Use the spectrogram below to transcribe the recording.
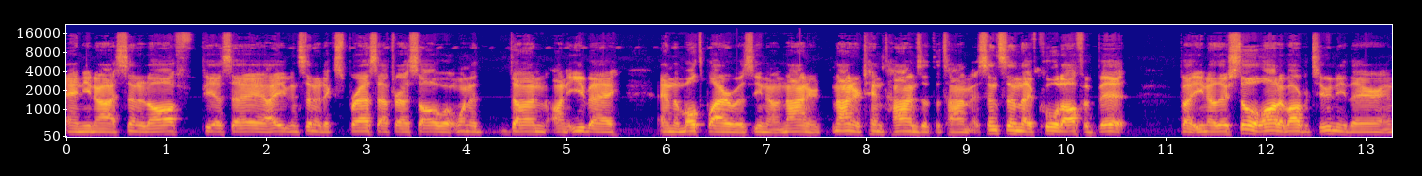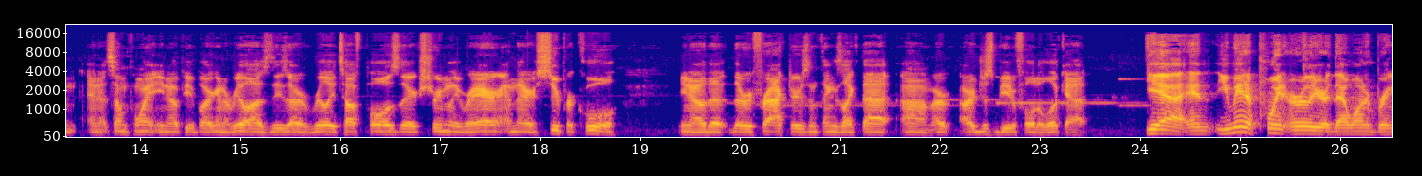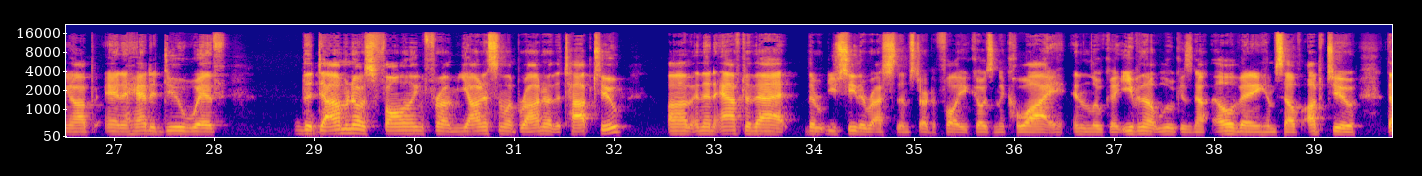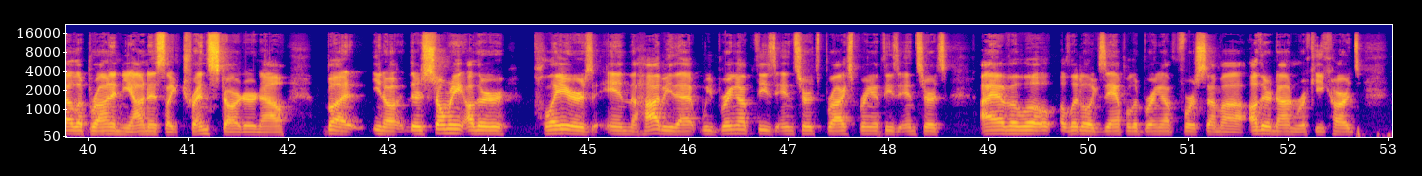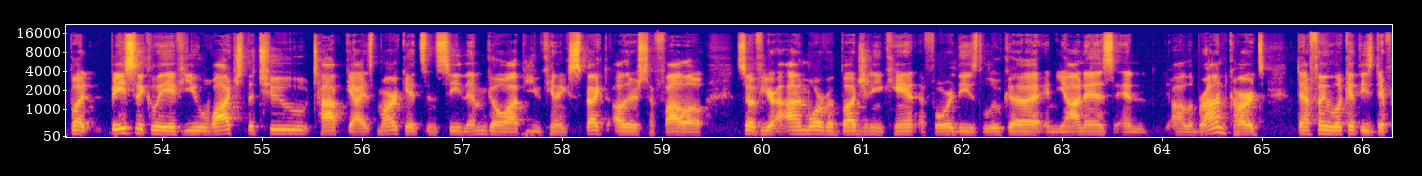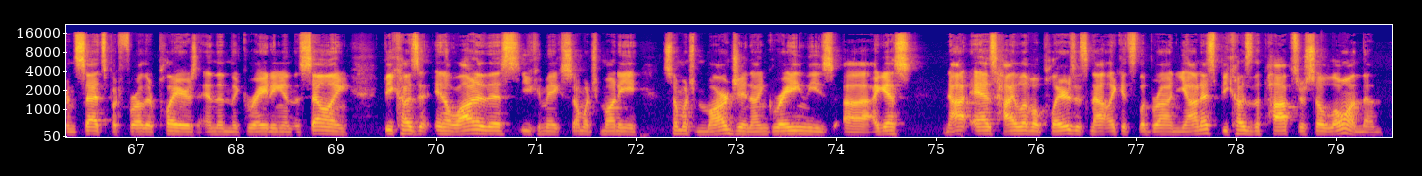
And, you know, I sent it off PSA. I even sent it express after I saw what one had done on eBay. And the multiplier was, you know, nine or nine or 10 times at the time. Since then, they've cooled off a bit. But, you know, there's still a lot of opportunity there. And, and at some point, you know, people are going to realize these are really tough pulls. They're extremely rare and they're super cool you know the the refractors and things like that um, are are just beautiful to look at. Yeah, and you made a point earlier that I want to bring up, and it had to do with the dominoes falling from Giannis and LeBron are the top two. Um, and then after that, the, you see the rest of them start to fall. It goes into Kawhi and Luka, even though Luka is now elevating himself up to that LeBron and Giannis like trend starter now. But you know, there's so many other players in the hobby that we bring up these inserts. Brock's bring up these inserts. I have a little a little example to bring up for some uh, other non rookie cards. But basically, if you watch the two top guys' markets and see them go up, you can expect others to follow. So if you're on more of a budget and you can't afford these Luka and Giannis and uh, LeBron cards, definitely look at these different sets. But for other players, and then the grading and the selling, because in a lot of this, you can make so much money, so much margin on grading these. Uh, I guess not as high level players. It's not like it's LeBron, Giannis because the pops are so low on them.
